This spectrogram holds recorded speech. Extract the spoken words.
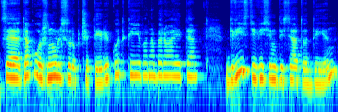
Це також 044 код Києва набираєте. 281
